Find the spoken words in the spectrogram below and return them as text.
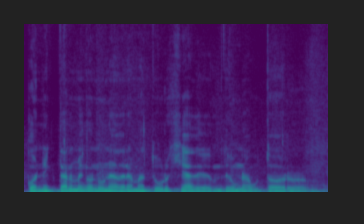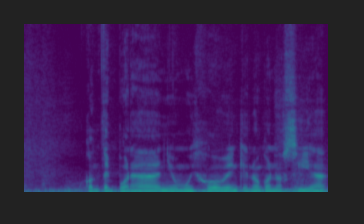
conectarme con una dramaturgia de, de un autor contemporáneo, muy joven, que no conocía,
